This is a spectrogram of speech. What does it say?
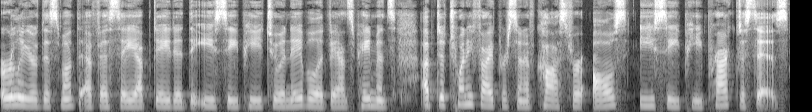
Earlier this month, FSA updated the ECP to enable advance payments up to 25% of costs for all ECP practices.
